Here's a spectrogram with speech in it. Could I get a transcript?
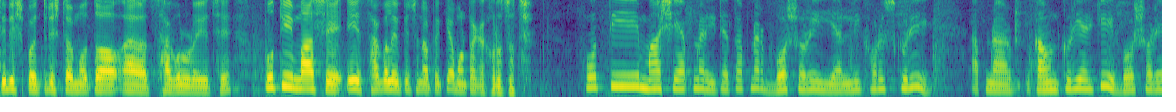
তিরিশ পঁয়ত্রিশটার মতো ছাগল রয়েছে। প্রতি মাসে এই ছাগলের পিছনে আপনি কেমন টাকা খরচ হচ্ছে? প্রতি মাসে আপনার, এটা তো আপনার বছরে ইয়ারলি খরচ করি, আপনার কাউন্ট করি আর কি, বছরে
